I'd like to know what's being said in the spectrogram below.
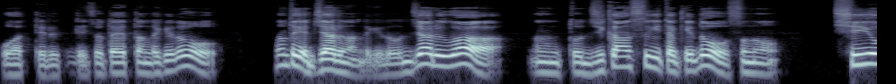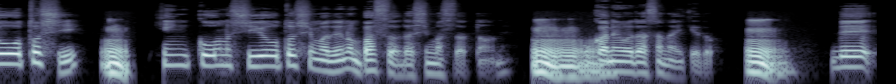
終わってるって状態だったんだけど、その時は JAL なんだけど、JAL は、うんと、時間過ぎたけど、その、主要都市うん近郊の主要都市までのバスは出しますだったのね。うん。うん。お金は出さないけど。うん。で、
